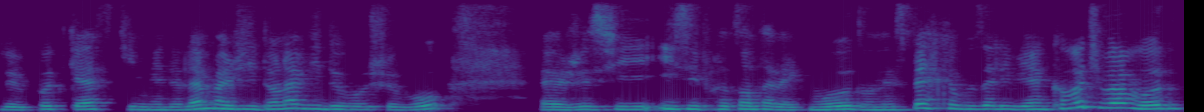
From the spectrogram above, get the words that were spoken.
le podcast qui met de la magie dans la vie de vos chevaux. Euh, je suis ici présente avec Maude. On espère que vous allez bien. Comment tu vas, Maude?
